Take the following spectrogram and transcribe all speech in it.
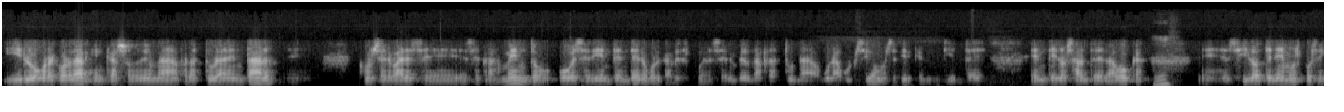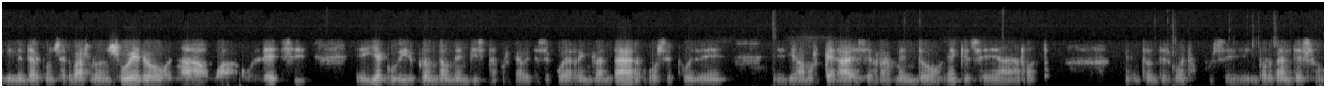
Y luego recordar que en caso de una fractura dental, eh, conservar ese, ese fragmento o ese diente entero, porque a veces puede ser en vez de una fractura una abulsión, es decir, que el diente entero salte de la boca. Mm. Eh, si lo tenemos, pues hay que intentar conservarlo en suero, en agua o en leche y acudir pronto a un dentista, porque a veces se puede reimplantar o se puede, eh, digamos, pegar ese fragmento que se ha roto. Entonces, bueno, pues es importante eso,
